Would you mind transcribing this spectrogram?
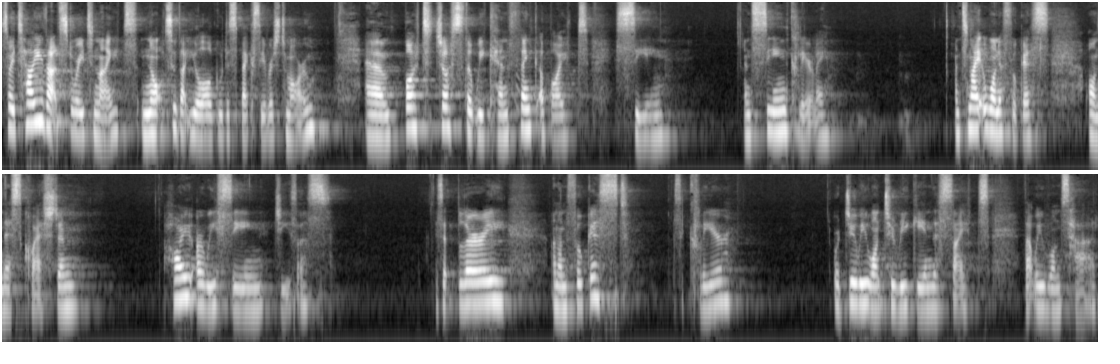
so I tell you that story tonight, not so that you'll all go to Specsavers tomorrow, um, but just that we can think about seeing and seeing clearly. And tonight I want to focus on this question How are we seeing Jesus? Is it blurry and unfocused? Is it clear? Or do we want to regain the sight that we once had?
